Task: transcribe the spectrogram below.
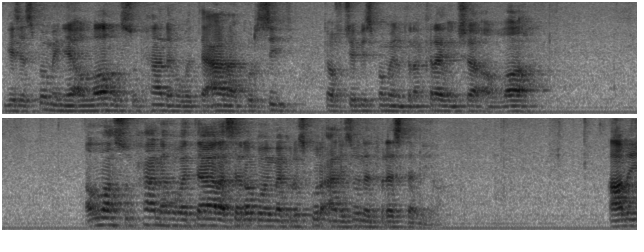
gdje se spominje Allahu subhanahu wa ta'ala kursid, kao što će biti spomenuto na kraju, inša Allah. Allah subhanahu wa ta'ala se robovima kroz Kur'an i Sunet predstavio. Ali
